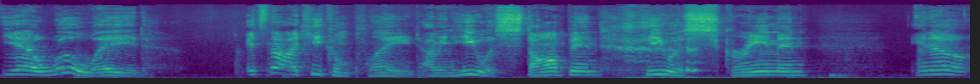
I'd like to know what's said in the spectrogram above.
yeah, Will Wade. It's not like he complained. I mean, he was stomping, he was screaming. You know,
